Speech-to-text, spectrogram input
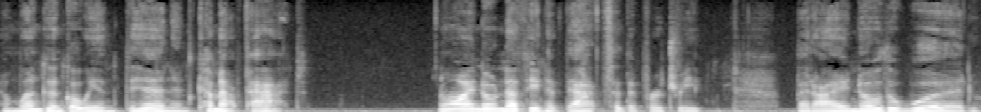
and one can go in thin and come out fat. Oh, I know nothing of that, said the fir tree, but I know the wood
